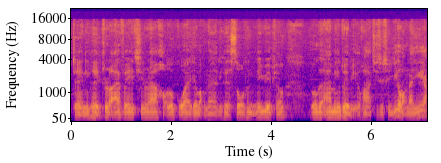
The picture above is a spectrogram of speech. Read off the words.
这你可以知道 F A 其实还有好多国外一些网站，你可以搜它那乐评，如果跟 M A 对比的话，其实是一个网站一个样。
